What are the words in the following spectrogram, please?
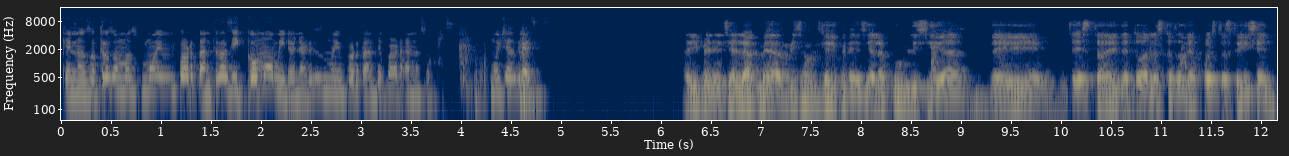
que nosotros somos muy importantes, así como Millonarios es muy importante para nosotros. Muchas gracias. A diferencia de la, me da risa porque a diferencia de la publicidad de, de esta, de, de todas las casas de apuestas que dicen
